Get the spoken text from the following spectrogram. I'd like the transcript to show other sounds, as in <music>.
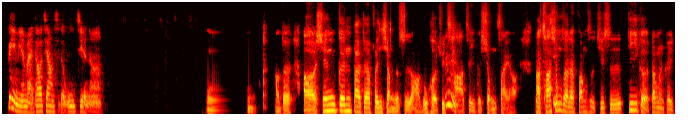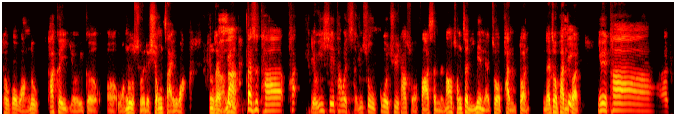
避免买到这样子的物件呢？嗯嗯，好的，呃，先跟大家分享的是啊，如何去嗯查这个凶宅啊？那查凶宅的方式，其实第一个当然可以透过网络，它可以有一个呃网络所谓的凶宅网，凶宅网。那但是它它有一些它会陈述过去它所发生的，然后从这里面来做判断，来做判断，因为它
